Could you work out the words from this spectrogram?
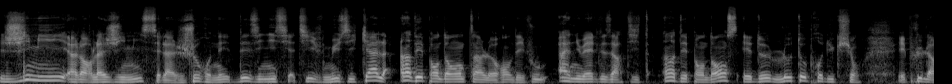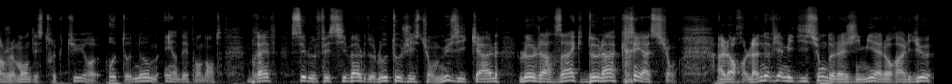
JIMI. Alors la JIMI, c'est la journée des initiatives musicales indépendantes, hein, le rendez-vous annuel des artistes indépendants et de l'autoproduction, et plus largement des structures autonomes et indépendantes. Bref, c'est le festival de l'autogestion musicale, le Larzac de la création. Alors la 9 édition de la JIMI, elle aura lieu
